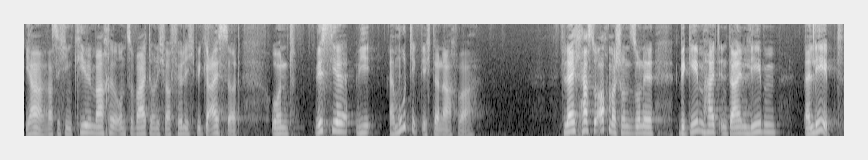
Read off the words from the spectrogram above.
ja, was ich in Kiel mache und so weiter und ich war völlig begeistert. Und wisst ihr, wie ermutigt ich danach war? Vielleicht hast du auch mal schon so eine Begebenheit in deinem Leben erlebt.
